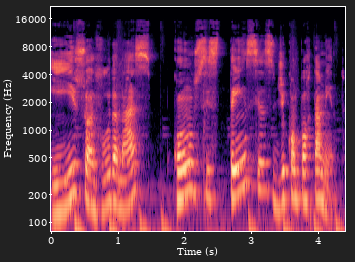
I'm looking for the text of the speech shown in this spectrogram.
E isso ajuda nas consistências de comportamento.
